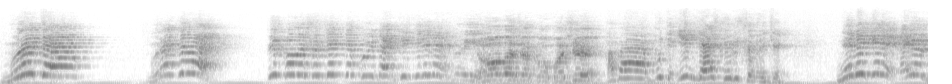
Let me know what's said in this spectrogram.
Murat'a. Murat'a. Bir kova şu tekne kuyudan getiriver buraya. olacak o bacı? Ama bu da illa şöyle söyleyecek. Nereye gerek ayol?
